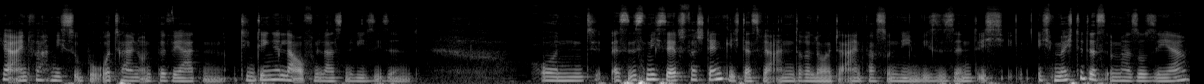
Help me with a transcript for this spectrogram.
ja, einfach nicht so beurteilen und bewerten. Die Dinge laufen lassen, wie sie sind. Und es ist nicht selbstverständlich, dass wir andere Leute einfach so nehmen, wie sie sind. Ich, ich möchte das immer so sehr,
